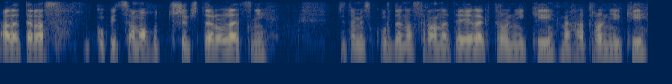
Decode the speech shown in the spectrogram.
Ale teraz kupić samochód 3-4-letni, gdzie tam jest kurde nasrane tej elektroniki, mechatroniki,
